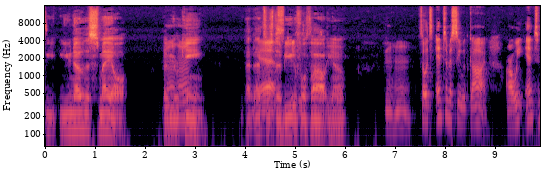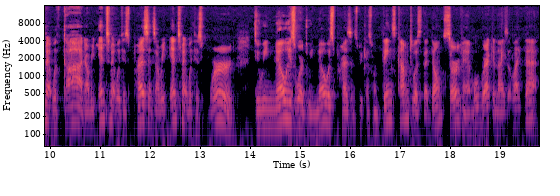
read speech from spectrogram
you, you know the smell of mm-hmm. your king. That, that's yes. just a beautiful thought, you know. Mm-hmm. So it's intimacy with God. Are we intimate with God? Are we intimate with His presence? Are we intimate with His Word? Do we know His Word? Do we know His presence? Because when things come to us that don't serve Him, we'll recognize it like that.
